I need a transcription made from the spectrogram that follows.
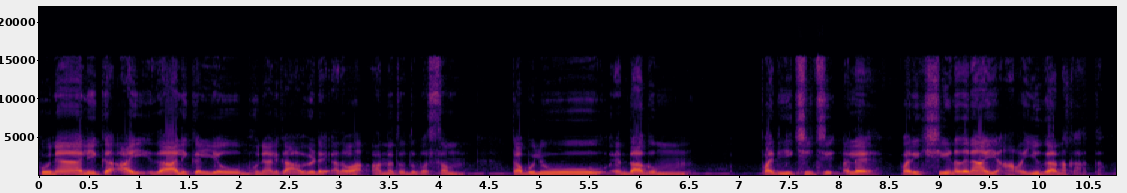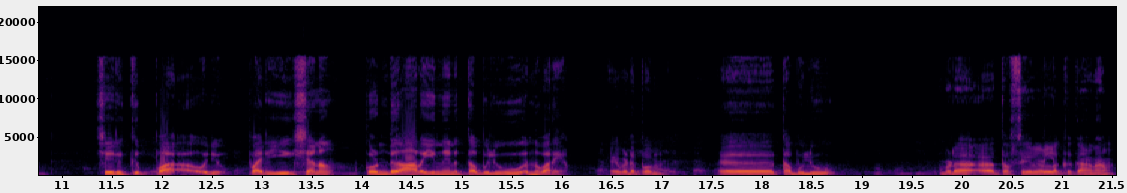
ഹുനാലിക്ക ഐ ദാലിക്കല്യവും ഹുനാലിക്ക അവിടെ അഥവാ അന്നത്തെ ദിവസം. തബുലൂ എന്താകും? പരീക്ഷിച്ച് അല്ലേ? പരീക്ഷീണതിനായി അറിയുക എന്നൊക്കെ അർത്ഥം. ശരിക്ക് പ ഒരു പരീക്ഷണം കൊണ്ട് അറിയുന്നതിന് തബുലു എന്ന് പറയാം. ഇവിടെ ഇപ്പം തബുലു. ഇവിടെ തഫ്സീലുകളിലൊക്കെ കാണാം.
